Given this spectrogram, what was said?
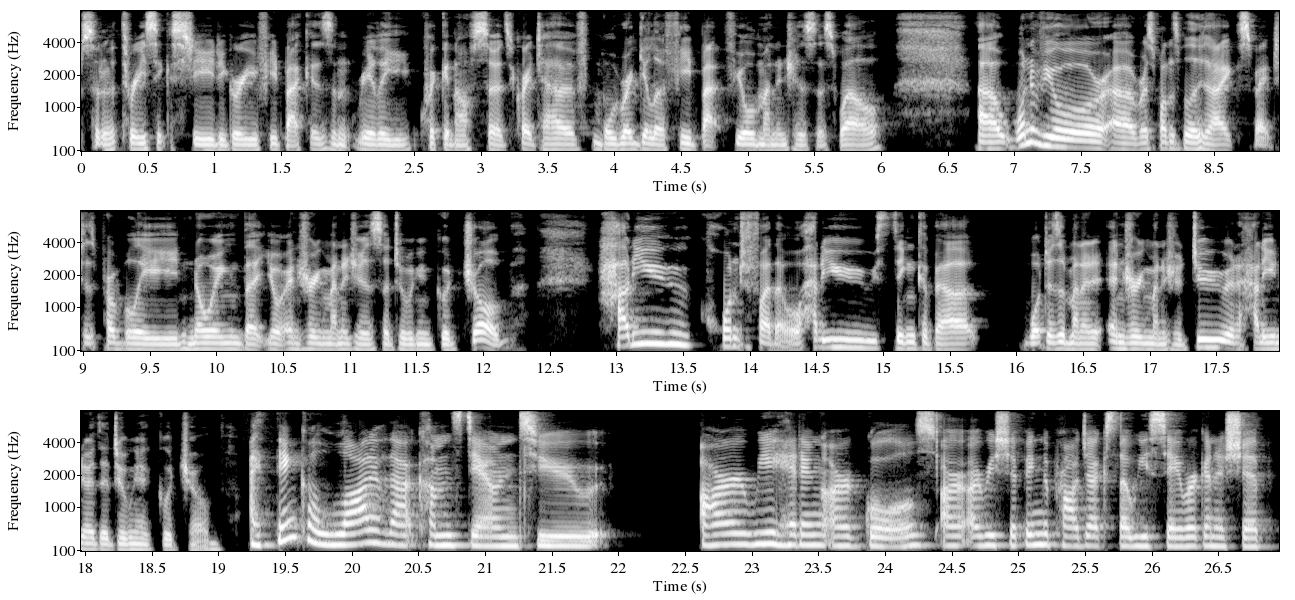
sort of 360 degree feedback isn't really quick enough. So it's great to have more regular feedback for your managers as well. Uh, one of your uh, responsibilities, I expect, is probably knowing that your engineering managers are doing a good job. How do you quantify that, or how do you think about what does an engineering manager do and how do you know they're doing a good job? I think a lot of that comes down to are we hitting our goals? Are, are we shipping the projects that we say we're going to ship?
